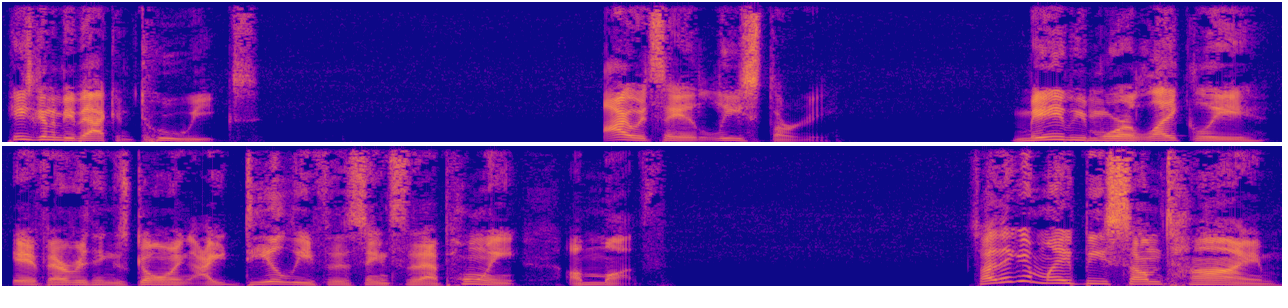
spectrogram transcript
he's going to be back in two weeks. I would say at least 30. Maybe more likely, if everything's going ideally for the Saints to that point, a month. So I think it might be some time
